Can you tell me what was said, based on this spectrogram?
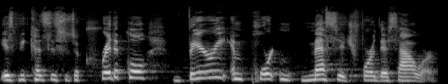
is because this is a critical, very important message for this hour.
